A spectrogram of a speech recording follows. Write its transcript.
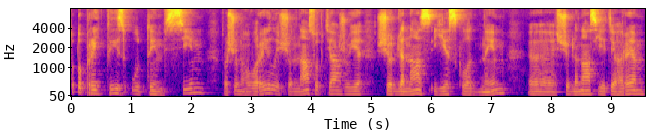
Тобто прийти з у тим всім, про що ми говорили, що нас обтяжує, що для нас є складним, е, що для нас є тягарем,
